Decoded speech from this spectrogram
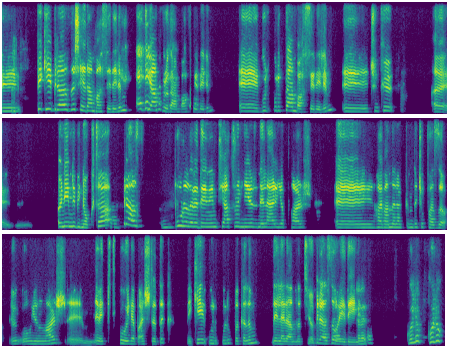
Ee, peki biraz da şeyden bahsedelim. Tiyatrodan bahsedelim. Ee, Guluk Guluk'tan bahsedelim. Ee, çünkü e, önemli bir nokta. Biraz buralara değinelim. Tiyatrolar neler yapar? Ee, hayvanlar hakkında çok fazla e, oyun var. Ee, evet Pitiko ile başladık. Peki Guluk Guluk bakalım neler anlatıyor. Biraz da oraya değinelim. Evet. Guluk Guluk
